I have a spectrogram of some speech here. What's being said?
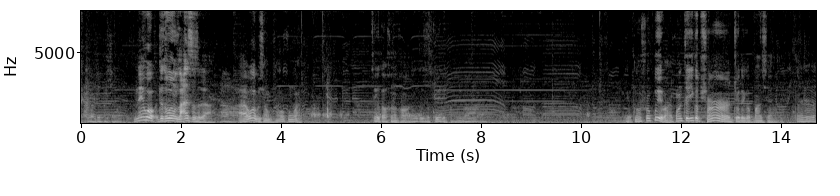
看着就不行。那我这是我用蓝丝丝的啊，哎，我不行不行，我不管。这个倒很好，但就是贵的很。也不能说贵吧，光这一个瓶儿就得个八千。但是，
